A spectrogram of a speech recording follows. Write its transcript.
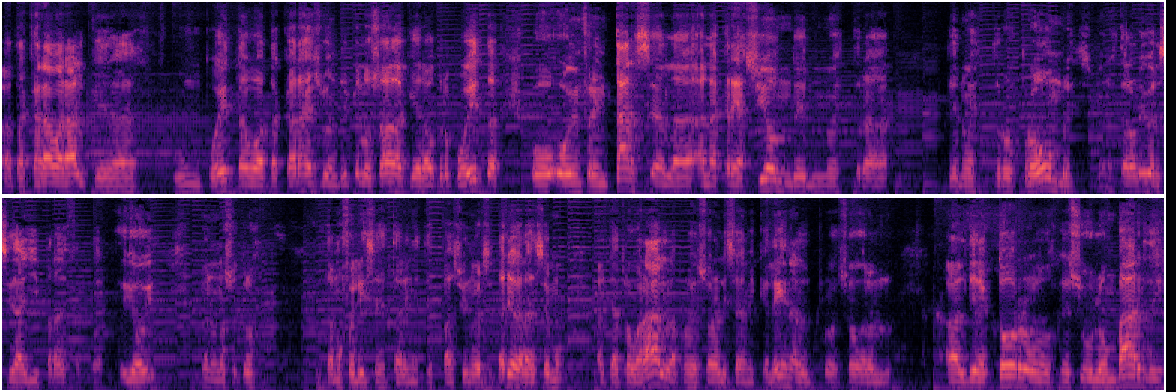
atacar a Baral, que era un poeta, o atacar a Jesús Enrique Lozada, que era otro poeta, o, enfrentarse a la, a la, creación de, nuestra, de nuestros prohombres. Bueno, está la universidad allí para defenderlo. Y hoy, bueno, nosotros Estamos felices de estar en este espacio universitario. Agradecemos al Teatro Baral, a la profesora Alicia Miquelena, al profesor, al, director Jesús Lombardi,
